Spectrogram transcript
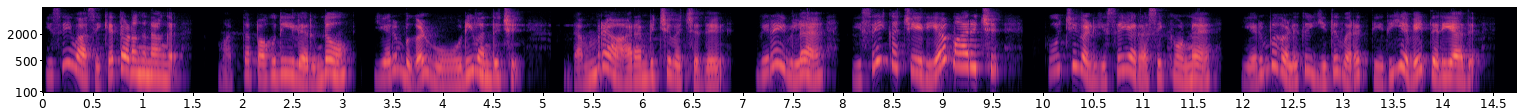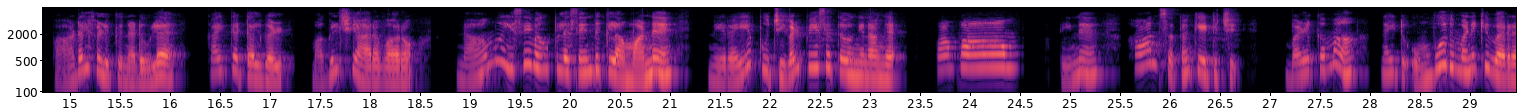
இசை வாசிக்க தொடங்கினாங்க. மற்ற பகுதியிலிருந்தும் எறும்புகள் ஓடி வந்துச்சு. டம்ர ஆரம்பிச்சு வச்சது. விரைவில் இசை கச்சேரியாக மாறிச்சு. பூச்சிகள் இசையை ரசிக்கும்னு எறும்புகளுக்கு இதுவரை தெரியவே தெரியாது. பாடல்களுக்கு நடுவில் கைத்தட்டல்கள் மகிழ்ச்சி ஆரவாரம். நாமும் இசை வகுப்பில் சேர்ந்துக்கலாமான்னு நிறைய பூச்சிகள் பேச துவங்கினாங்க. பாம் பாம் அப்படின்னு ஹார்ன் சத்தம் கேட்டுச்சு. வழக்கமாக நைட்டு ஒம்பது மணிக்கு வர்ற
